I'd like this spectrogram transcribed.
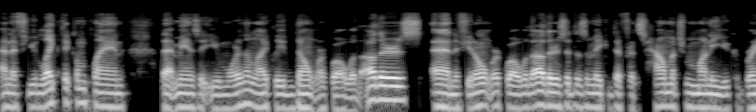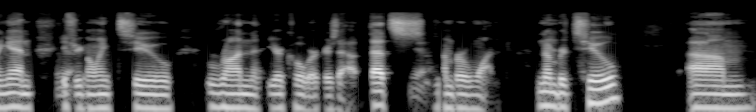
And if you like to complain, that means that you more than likely don't work well with others. And if you don't work well with others, it doesn't make a difference how much money you could bring in yeah. if you're going to run your coworkers out. That's yeah. number one. Number two, um,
